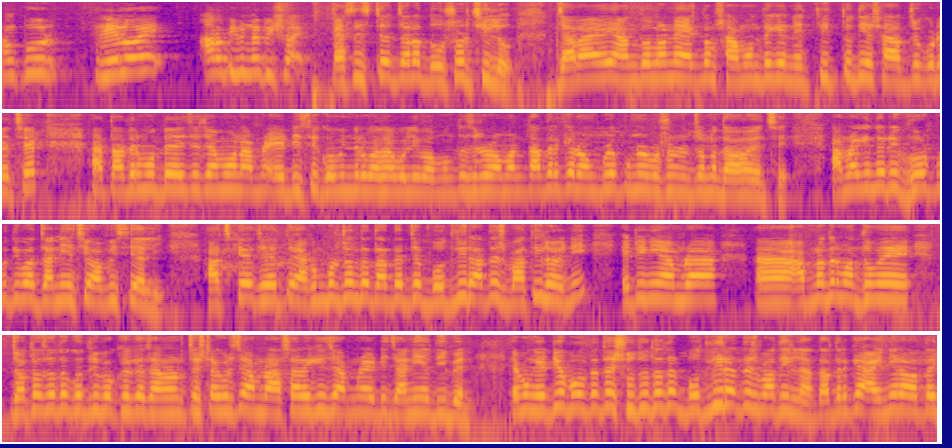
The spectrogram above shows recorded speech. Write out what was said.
রংপুর রেলওয়ে আরও বিভিন্ন বিষয়। ফ্যাসিস্টের যারা দোসর ছিল, যারা এই আন্দোলনে একদম সামন থেকে নেতৃত্ব দিয়ে সাহায্য করেছে তাদের মধ্যে এই যে যেমন আমরা এডিসি গোবিন্দর কথা বলি বা মুন্তাসির রহমান, তাদেরকে রংপুরে পুনর্বাসনের জন্য দেওয়া হয়েছে। আমরা কিন্তু এটি ঘোর প্রতিবাদ জানিয়েছি অফিসিয়ালি আজকে যেহেতু এখন পর্যন্ত তাদের যে বদলির আদেশ বাতিল হয়নি, এটি নিয়ে আমরা আপনাদের মাধ্যমে যথাযথ কর্তৃপক্ষকে জানানোর চেষ্টা করছি। আমরা আশা রাখি যে আপনারা এটি জানিয়ে দিবেন। এবং এটিও বলতে চাই, শুধু তাদের বদলির আদেশ বাতিল না, তাদেরকে আইনের আওতায়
